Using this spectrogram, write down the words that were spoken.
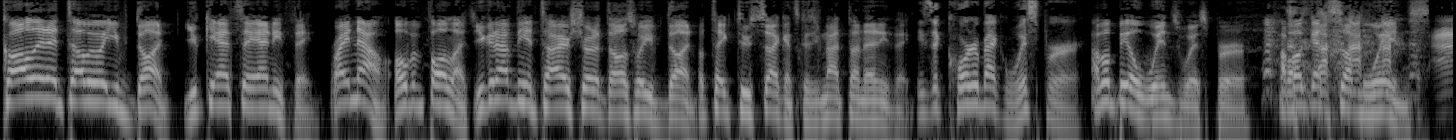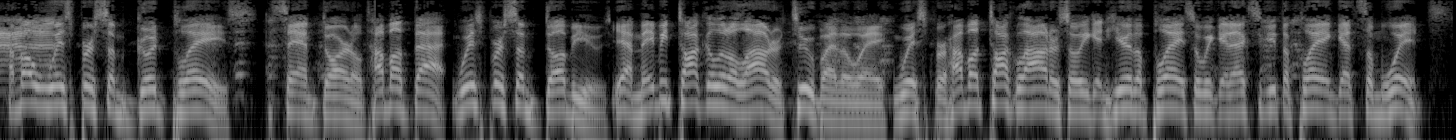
Call in and tell me what you've done. You can't say anything. Right now, open phone lines. You can have the entire show to tell us what you've done. It'll take two seconds because you've not done anything. He's a quarterback whisperer. How about be a wins whisperer? How about get some wins? How about whisper some good plays? Sam Darnold. How about that? Whisper some W's. Yeah, maybe talk a little louder too, by the way. Whisper. How about talk louder so we can hear the play so we can execute the play and get some wins?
